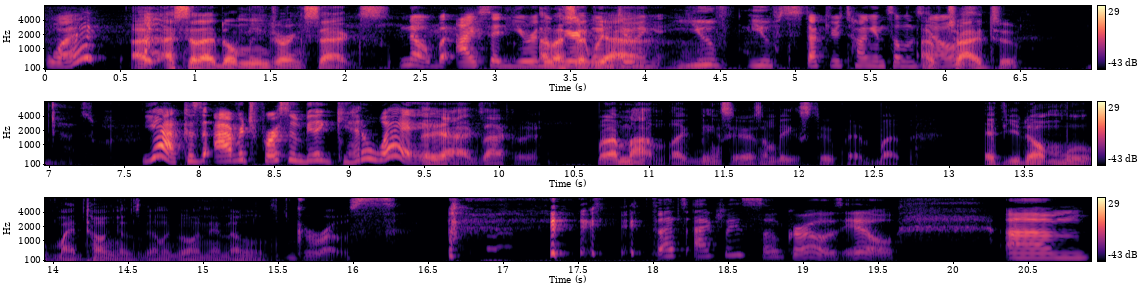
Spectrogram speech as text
What? I, I said I don't mean during sex. No, but I said you're the And weird said, one yeah. doing it. You've you've stuck your tongue in someone's mouth. I've nose. tried to. Yeah, because the average person would be like, "Get away." Yeah, exactly. But I'm not like being serious. I'm being stupid. But if you don't move, my tongue is gonna go in your nose. gross. That's actually so gross. Ew. Um,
